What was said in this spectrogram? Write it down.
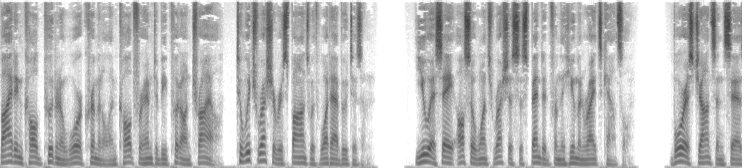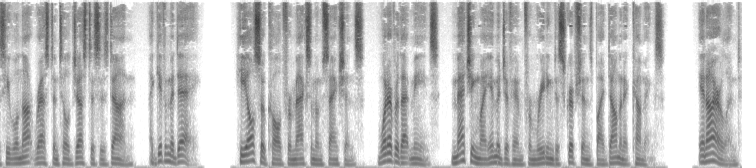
Biden called Putin a war criminal and called for him to be put on trial, to which Russia responds with whataboutism. USA also wants Russia suspended from the Human Rights Council. Boris Johnson says he will not rest until justice is done, I give him a day. He also called for maximum sanctions, whatever that means, matching my image of him from reading descriptions by Dominic Cummings. In Ireland,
